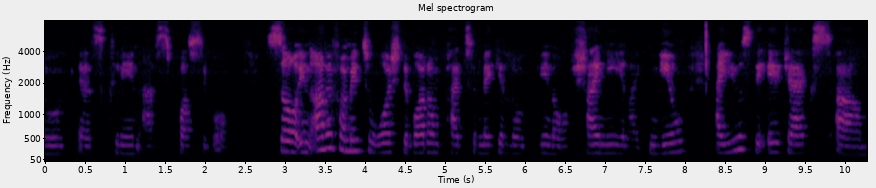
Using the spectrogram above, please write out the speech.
look as clean as possible. So in order for me to wash the bottom part to make it look, you know, shiny like new, I use the Ajax, um,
